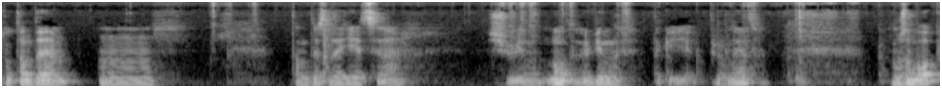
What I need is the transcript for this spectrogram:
Тут там, де там, де здається, що він. Ну, він такий як брюнет. Можна було б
